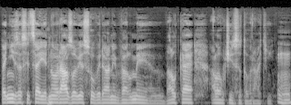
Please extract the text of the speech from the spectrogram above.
peníze sice jednorázově jsou vydány velmi velké, ale určitě se to vrátí. Uh-huh.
